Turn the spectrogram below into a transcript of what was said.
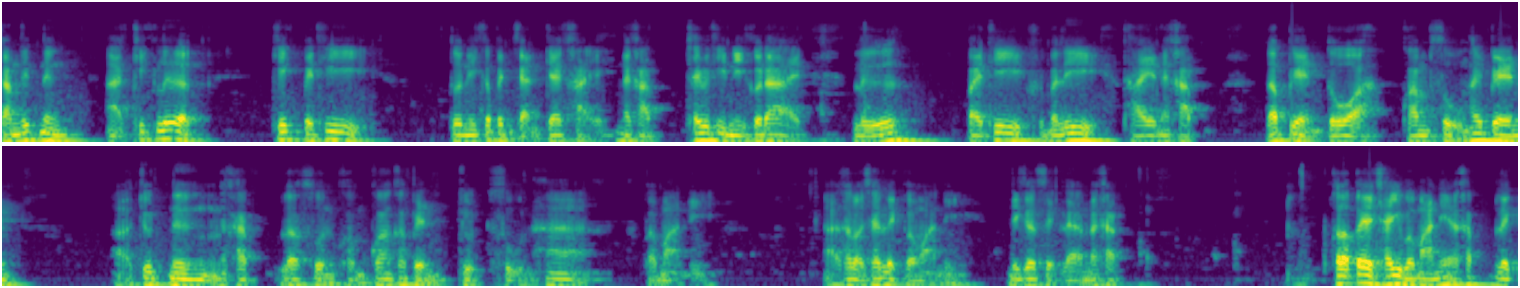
จำนิดนึงอ่าคลิกเลือก คลิกไปที่ตัวนี้ก็เป็นการแก้ไขนะครับ ใช้วิธีนี้ก็ได้ หรือไปที่ Family ไทยนะครับ แล้วเปลี่ยนตัวความสูงให้เป็นจุดหนึ่งนะครับ แล้วส่วนความกว้างก็เป็นจุดศูนย์ห้า ประมาณนี้ถ้าเราใช้เหล็กประมาณนี้ นี่ก็เสร็จแล้วนะครับเราก็จะใช้อยู่ประมาณนี้นะครับ เหล็ก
